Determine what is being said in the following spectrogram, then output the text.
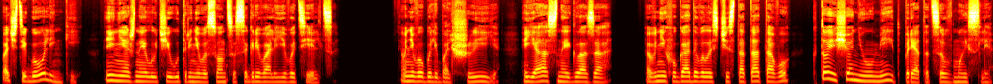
почти голенький, и нежные лучи утреннего солнца согревали его тельце. У него были большие, ясные глаза. В них угадывалась чистота того, кто еще не умеет прятаться в мысли.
